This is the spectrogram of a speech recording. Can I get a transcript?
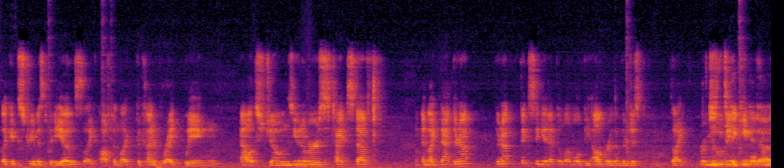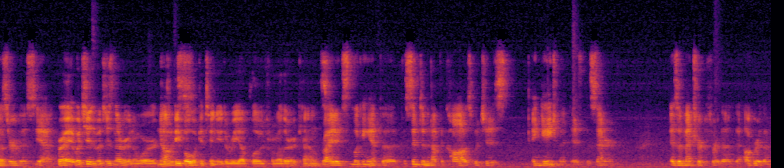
like extremist videos, like often like the kind of right wing Alex Jones universe type stuff, and like that they're not they're not fixing it at the level of the algorithm. They're just like removing just people from the service. Yeah. Right, which is which is never going to work because no, people will continue to re-upload from other accounts. Right. It's looking at the, the symptom and not the cause, which is engagement is the center as a metric for the, the algorithm.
